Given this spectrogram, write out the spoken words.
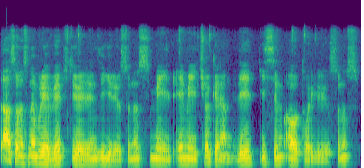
Daha sonrasında buraya web site üyelerinizi giriyorsunuz. Mail, e-mail çok önemli değil. İsim, author giriyorsunuz.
